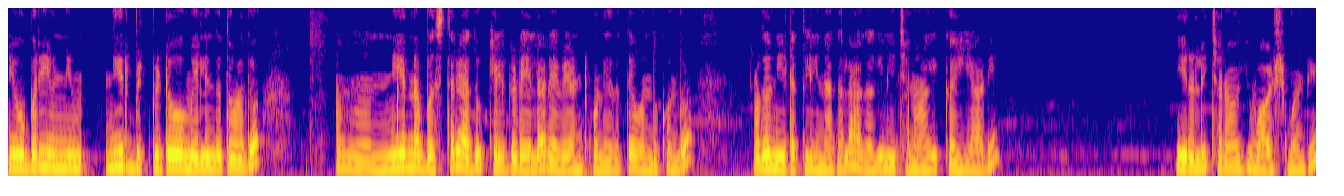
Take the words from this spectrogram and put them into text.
ನೀವು ಬರೀ ನಿಮ್ಮ ನೀರು ಬಿಟ್ಬಿಟ್ಟು ಮೇಲಿಂದ ತೊಳೆದು ನೀರನ್ನ ಬಸ್ತಾರೆ, ಅದು ಕೆಳಗಡೆ ಎಲ್ಲ ರವೆ ಅಂಟ್ಕೊಂಡಿರುತ್ತೆ ಒಂದಕ್ಕೊಂದು. ಅದು ನೀಟಾಗಿ ಕ್ಲೀನ್ ಆಗೋಲ್ಲ. ಹಾಗಾಗಿ ನೀವು ಚೆನ್ನಾಗಿ ಕೈ ಆಡಿ, ನೀರಲ್ಲಿ ಚೆನ್ನಾಗಿ ವಾಶ್ ಮಾಡಿ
